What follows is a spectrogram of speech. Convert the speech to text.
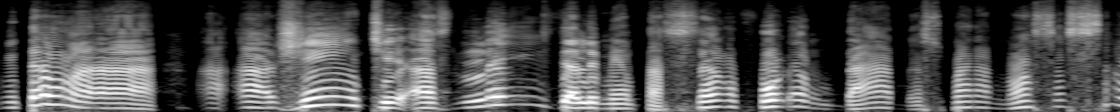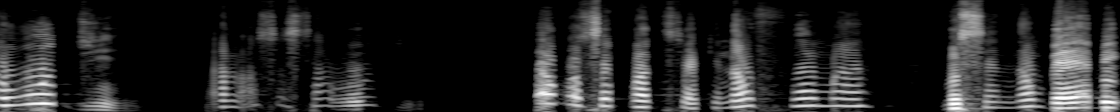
Então, a, a, a gente, as leis de alimentação foram dadas para a nossa saúde, para a nossa saúde. Então, você pode ser que não fuma, você não bebe,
